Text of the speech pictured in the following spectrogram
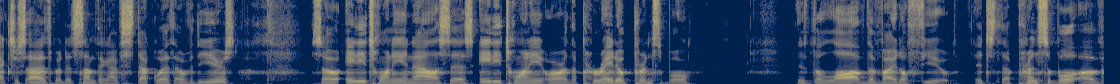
exercise, but it's something I've stuck with over the years. So, 80 20 analysis, 80 20, or the Pareto principle, is the law of the vital few. It's the principle of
